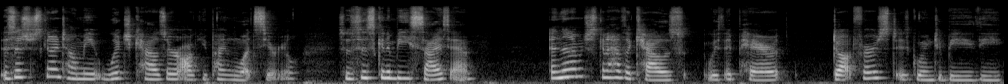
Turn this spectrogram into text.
This is just going to tell me which cows are occupying what cereal. So this is going to be size M. And then I'm just going to have the cows with a pair. Dot first is going to be the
